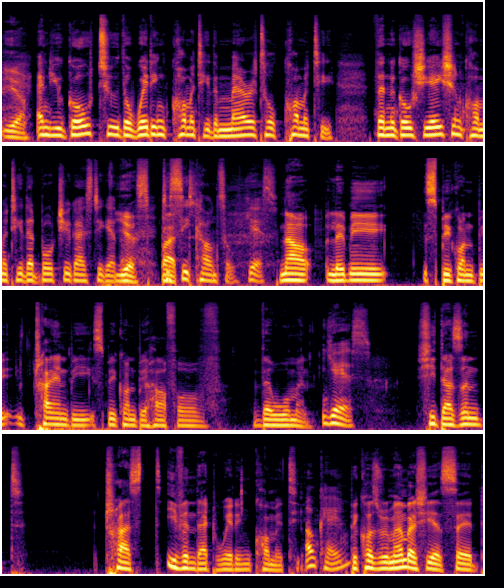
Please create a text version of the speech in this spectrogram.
Yeah. And you go to the wedding committee, the marital committee, the negotiation committee that brought you guys together. Yes, To seek counsel. Yes. Now, let me speak on, be, try and be speak on behalf of the woman. Yes. She doesn't trust even that wedding committee Okay. because remember she has said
